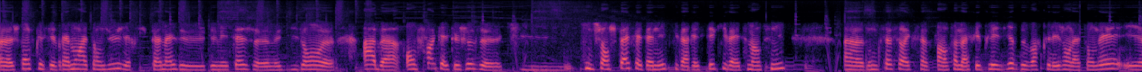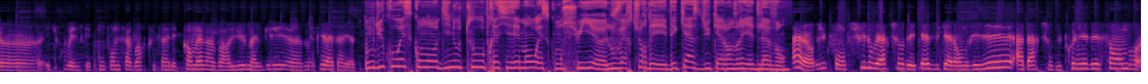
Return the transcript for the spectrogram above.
euh, je pense que c'est vraiment attendu. J'ai reçu pas mal de, de messages me disant ah bah enfin quelque chose euh, qui, qui ne change pas cette année, qui va rester, qui va être maintenu. Euh, donc ça, c'est vrai que ça, m'a fait plaisir de voir que les gens l'attendaient et, euh, et du coup, ouais, j'étais contente de savoir que ça allait quand même avoir lieu malgré, euh, malgré la période. Donc du coup, est-ce qu'on dit nous tout précisément où est-ce qu'on suit l'ouverture des, des cases du calendrier de l'Avent? Alors du coup, on suit l'ouverture des cases du calendrier à partir du 1er décembre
